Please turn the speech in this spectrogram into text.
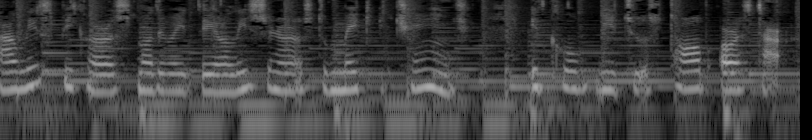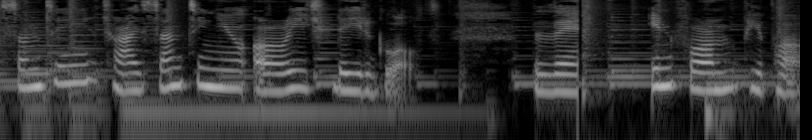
Public speakers motivate their listeners to make a change. It could be to stop or start something, try something new, or reach their goals. Then, inform people.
